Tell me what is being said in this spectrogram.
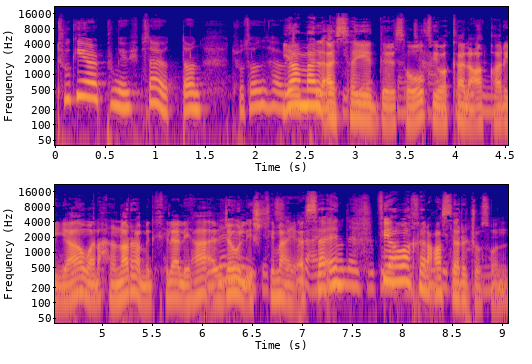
투기 열풍에 휩싸였던 يعمل السيد سو في وكالة عقارية ونحن نرى من خلالها الجو الاجتماعي السائد في أواخر عصر جوسون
